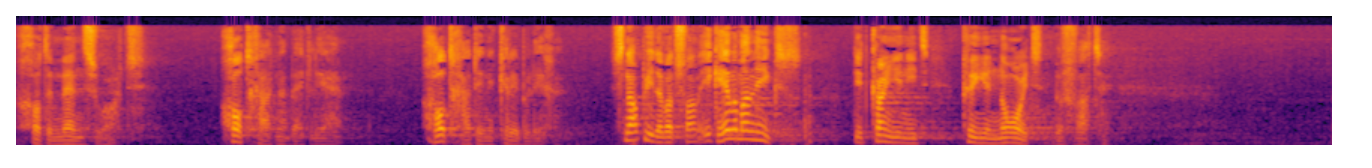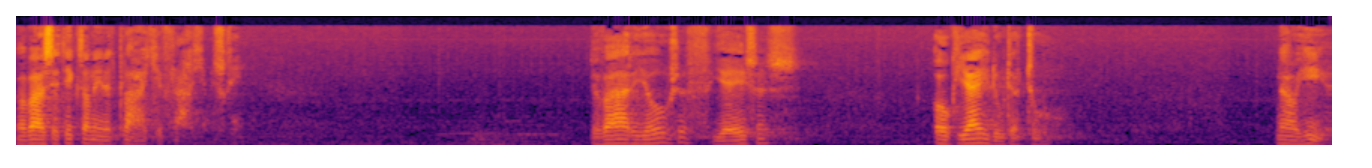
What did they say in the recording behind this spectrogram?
God een mens wordt. God gaat naar Bethlehem. God gaat in een kribbe liggen. Snap je er wat van? Ik helemaal niks. Dit kan je niet, kun je nooit bevatten. Maar waar zit ik dan in het plaatje, vraag je misschien. De ware Jozef, Jezus, ook jij doet ertoe. Nou hier,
